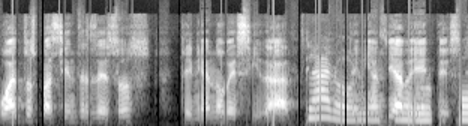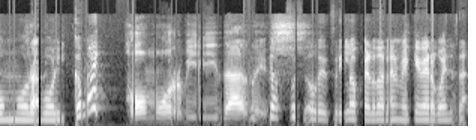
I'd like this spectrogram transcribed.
¿Cuántos pacientes de esos tenían obesidad? Claro. Tenían diabetes. ¿Cómo Comorbilidades. No puedo decirlo, perdónenme, qué vergüenza.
